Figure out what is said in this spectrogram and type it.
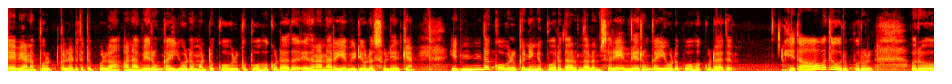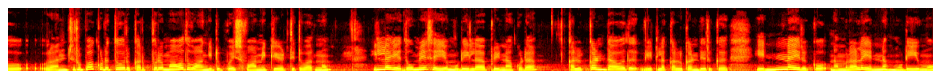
தேவையான பொருட்கள் எடுத்துகிட்டு போகலாம் ஆனால் வெறும் கையோடு மட்டும் கோவிலுக்கு போகக்கூடாது. இதை நான் நிறைய வீடியோவில் சொல்லியிருக்கேன். எந்த கோவிலுக்கு நீங்கள் போகிறதா இருந்தாலும் சரி வெறும் கையோடு போகக்கூடாது. ஏதாவது ஒரு பொருள் ஒரு ஒரு அஞ்சு ரூபா கொடுத்து ஒரு கற்பூரமாவது வாங்கிட்டு போய் சுவாமிக்கு எடுத்துகிட்டு வரணும். இல்லை எதுவுமே செய்ய முடியல அப்படின்னா கூட கல்கண்டாவது வீட்டில் கல்கண்டு இருக்குது என்ன இருக்கோ நம்மளால் என்ன முடியுமோ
